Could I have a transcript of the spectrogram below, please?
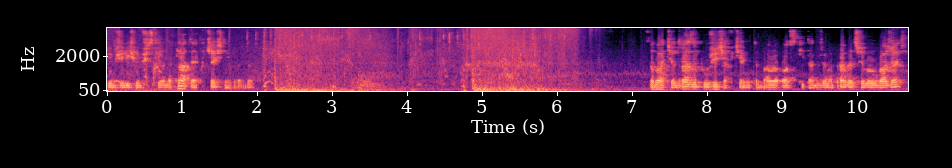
nie wzięliśmy wszystkiego na klatę jak wcześniej, prawda? Zobaczcie, od razu pół życia wcięły te małe oski, także naprawdę trzeba uważać.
